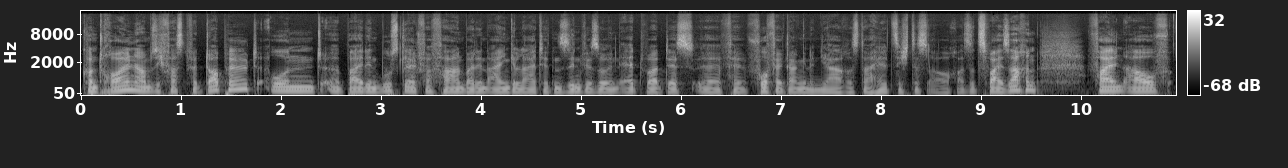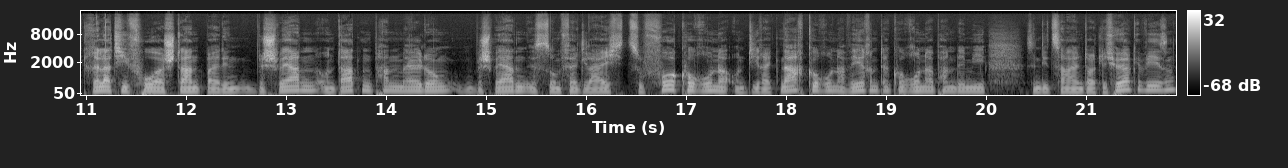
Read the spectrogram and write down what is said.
Kontrollen haben sich fast verdoppelt und äh, bei den Bußgeldverfahren, bei den eingeleiteten sind wir so in etwa des äh, vorvergangenen Jahres, da hält sich das auch. Also zwei Sachen fallen auf, relativ hoher Stand bei den Beschwerden und Datenpannmeldungen. Beschwerden ist so im Vergleich zu vor Corona und direkt nach Corona, während der Corona-Pandemie sind die Zahlen deutlich höher gewesen.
